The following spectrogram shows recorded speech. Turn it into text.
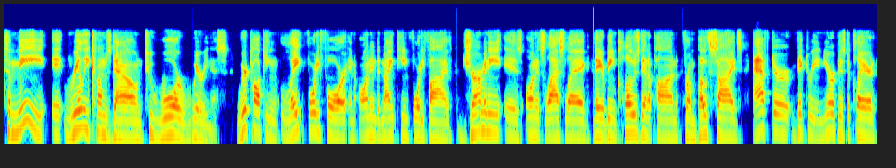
To me, it really comes down to war weariness. We're talking late 44 and on into 1945. Germany is on its last leg. They are being closed in upon from both sides after victory in Europe is declared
